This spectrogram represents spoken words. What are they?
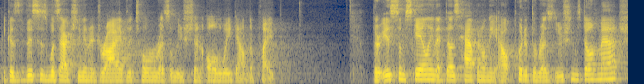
because this is what's actually going to drive the total resolution all the way down the pipe. There is some scaling that does happen on the output if the resolutions don't match.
